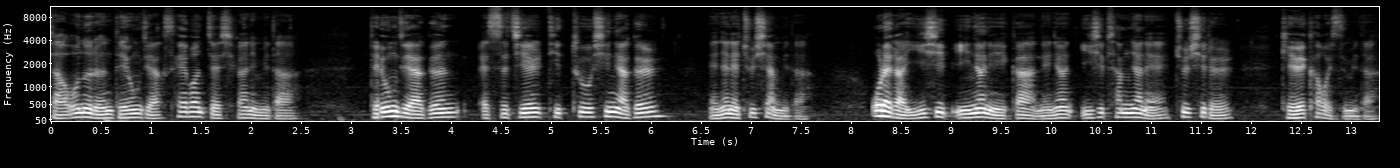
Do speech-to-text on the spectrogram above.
자, 오늘은 대웅제약 세 번째 시간입니다. 대웅제약은 SGLT2 신약을 내년에 출시합니다. 올해가 22년이니까 내년 23년에 출시를 계획하고 있습니다.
